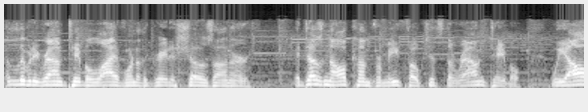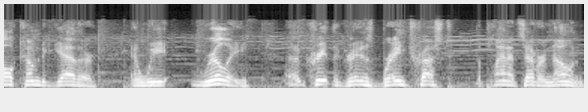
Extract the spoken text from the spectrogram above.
Liberty Roundtable Live one of the greatest shows on earth. It doesn't all come from me, folks. It's the roundtable. We all come together and we really uh, create the greatest brain trust the planet's ever known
